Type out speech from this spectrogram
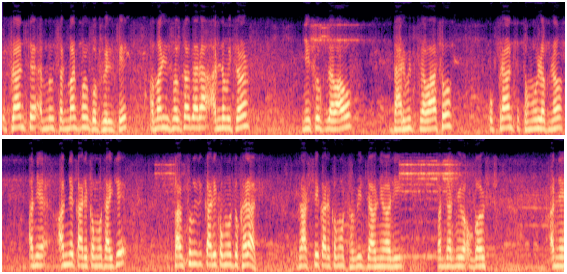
ઉપરાંત એમનું સન્માન પણ ગોઠવેલ છે. અમારી સંસ્થા દ્વારા અન્ન વિતરણ, નિઃશુલ્ક દવાઓ, ધાર્મિક પ્રવાસો, ઉપરાંત સમૂહ લગ્ન અને અન્ય કાર્યક્રમો થાય છે. સાંસ્કૃતિક કાર્યક્રમો તો ખરા જ. રાષ્ટ્રીય કાર્યક્રમો છવ્વીસ જાન્યુઆરી, પંદરમી ઓગસ્ટ અને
